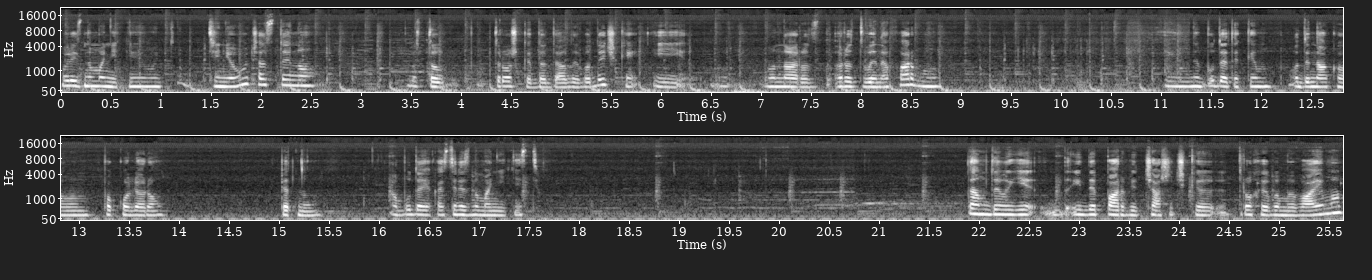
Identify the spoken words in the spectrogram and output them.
Урізноманітнюємо тіньову частину, просто трошки додали водички і вона роздвине фарбу і не буде таким одинаковим по кольору п'ятном, а буде якась різноманітність. Там, де йде пар від чашечки, трохи вимиваємо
